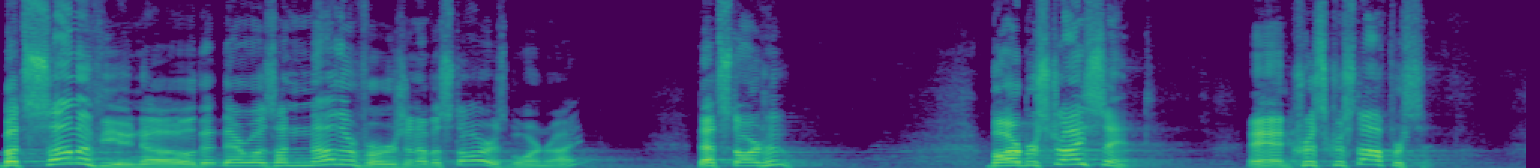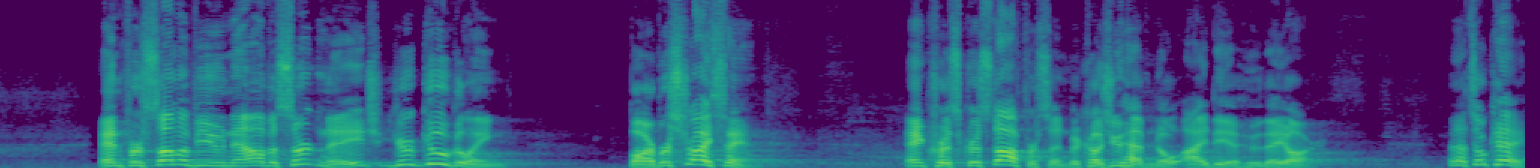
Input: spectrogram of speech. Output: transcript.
But some of you know that there was another version of A Star is Born, right? That starred who? Barbra Streisand and Kris Kristofferson. And for some of you now of a certain age, you're Googling Barbra Streisand and Kris Kristofferson because you have no idea who they are. That's okay.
